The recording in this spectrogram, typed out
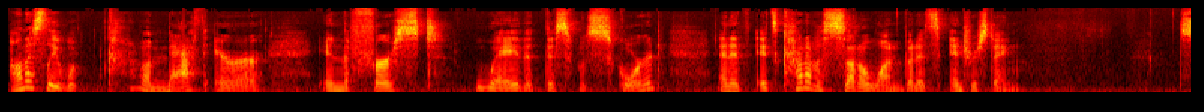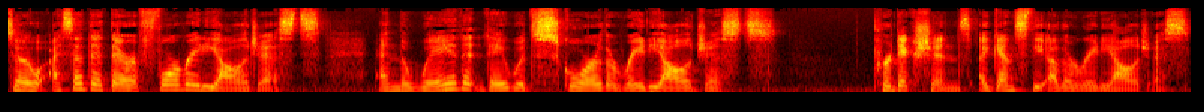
honestly, kind of a math error in the first way that this was scored. And it, it's kind of a subtle one, but it's interesting. So I said that there are four radiologists, and the way that they would score the radiologists' predictions against the other radiologists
